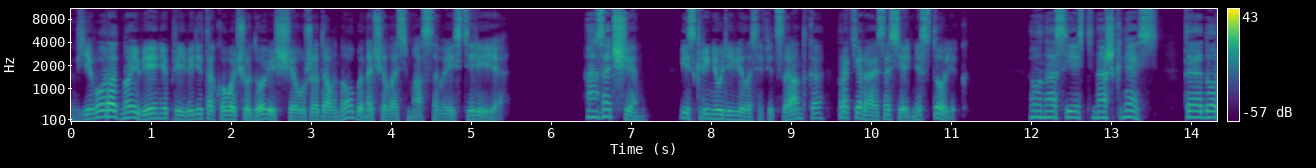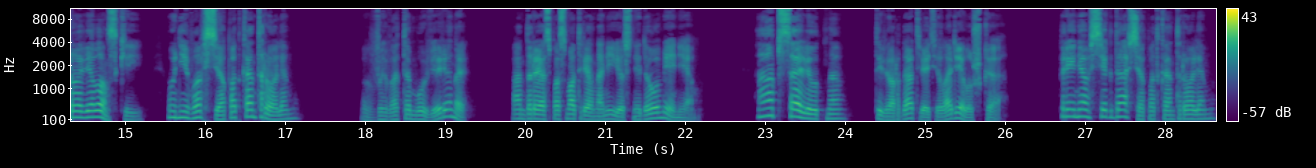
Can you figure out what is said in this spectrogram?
В его родной Вене при виде такого чудовища уже давно бы началась массовая истерия. «А зачем?» – искренне удивилась официантка, протирая соседний столик. «У нас есть наш князь, Теодор Вавилонский. У него все под контролем». «Вы в этом уверены?» Андреас посмотрел на нее с недоумением. «Абсолютно», – твердо ответила девушка. «При нем всегда все под контролем.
